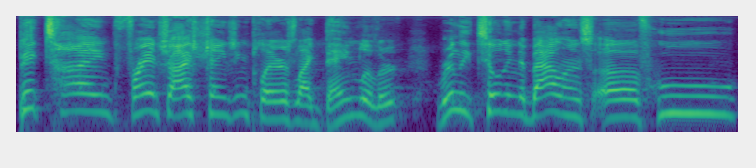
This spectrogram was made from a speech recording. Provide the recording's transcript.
big time franchise changing players like Dame Lillard really tilting the balance of who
